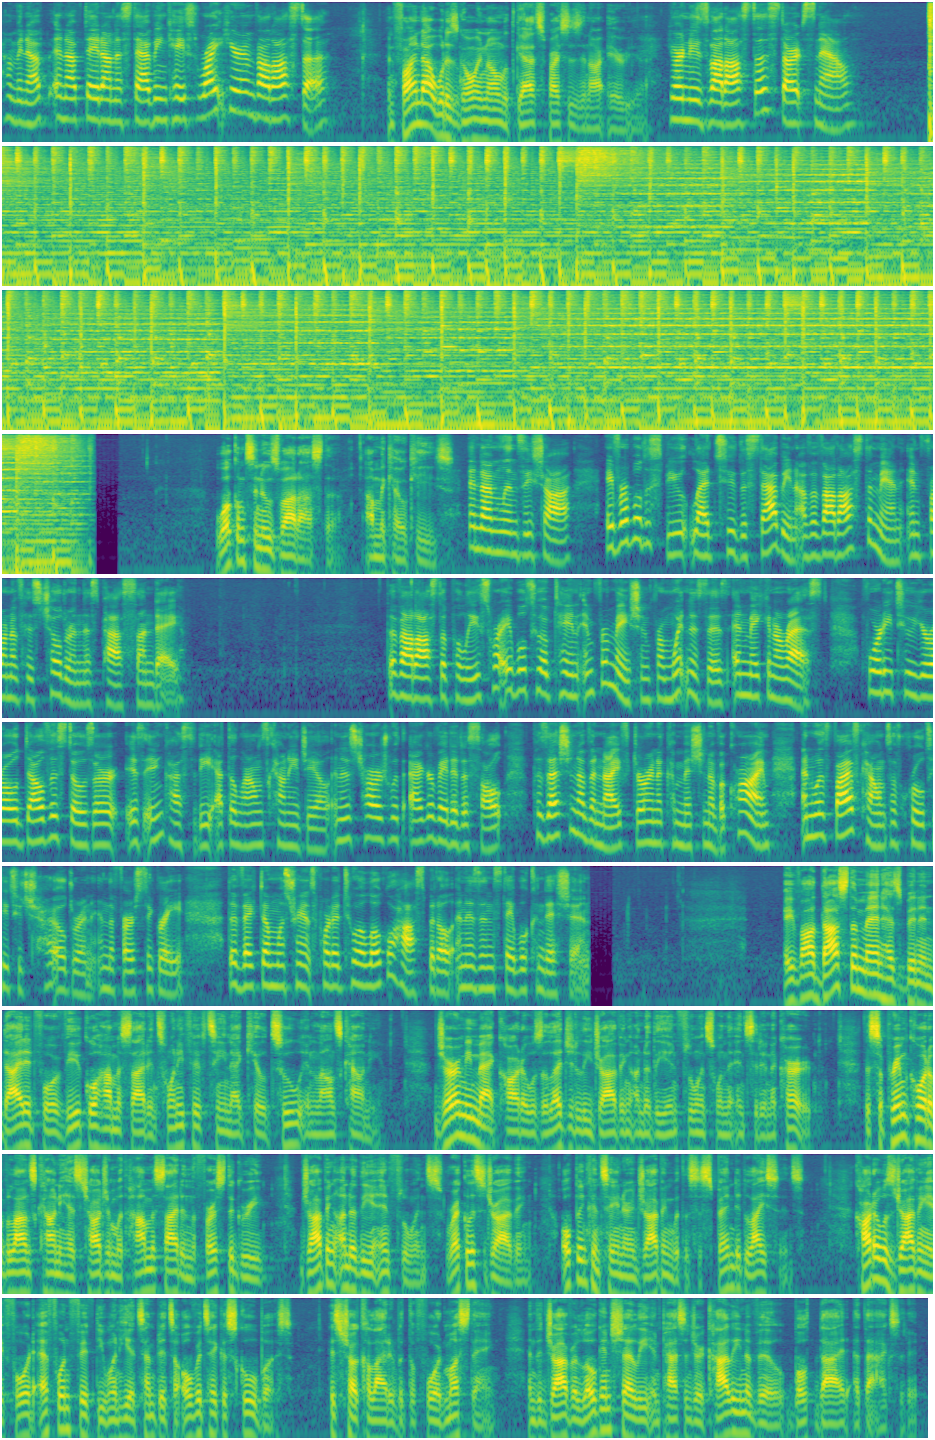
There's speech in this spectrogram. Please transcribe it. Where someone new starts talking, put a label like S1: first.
S1: Coming up, an update on a stabbing case right here in Valdosta.
S2: And find out what is going on with gas prices in our area.
S1: Your News Valdosta starts now.
S2: Welcome to News Valdosta. I'm Mikhail Keys.
S1: And I'm Lindsay Shaw. A verbal dispute led to the stabbing of a Valdosta man in front of his children this past Sunday. The Valdosta police were able to obtain information from witnesses and make an arrest. 42-year-old Delvis Dozer is in custody at the Lowndes County Jail and is charged with aggravated assault, possession of a knife during a commission of a crime, and with five counts of cruelty to children in the first degree. The victim was transported to a local hospital and is in stable condition.
S2: A Valdosta man has been indicted for a vehicle homicide in 2015 that killed two in Lowndes County. Jeremy Matt Carter was allegedly driving under the influence when the incident occurred. The Supreme Court of Lowndes County has charged him with homicide in the first degree, driving under the influence, reckless driving, open container, and driving with a suspended license. Carter was driving a Ford F-150 when he attempted to overtake a school bus. His truck collided with the Ford Mustang, and the driver Logan Shelley and passenger Kylie Neville both died at the accident.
